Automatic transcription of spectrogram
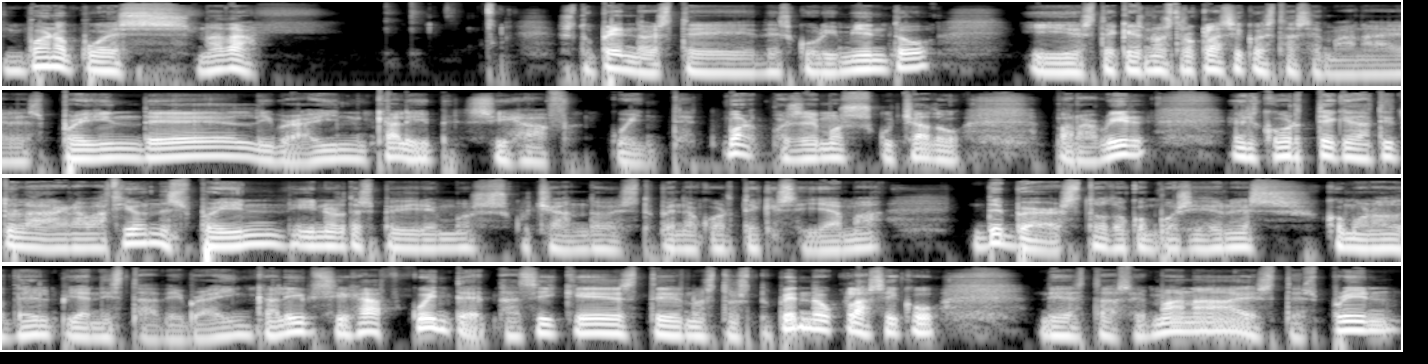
Bueno, pues nada. Estupendo este descubrimiento y este que es nuestro clásico esta semana, el Spring del Ibrahim Khalib Shihab Quintet. Bueno, pues hemos escuchado para abrir el corte que da título a la grabación, Spring, y nos despediremos escuchando estupendo corte que se llama The Birds, todo composiciones, como no, del pianista de Ibrahim Khalib Shihab Quintet. Así que este es nuestro estupendo clásico de esta semana, este Spring,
